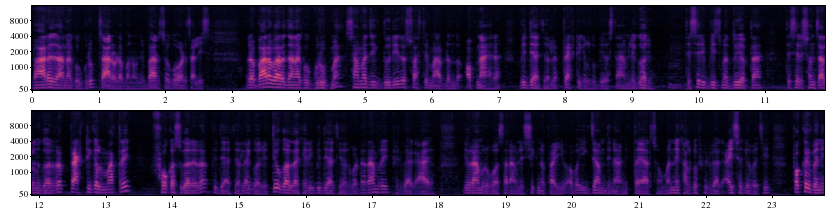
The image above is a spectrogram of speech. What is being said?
बाह्रजनाको ग्रुप चारवटा बनाउने बाह्र चौको अडचालिस। र बाह्र बाह्रजनाको ग्रुपमा सामाजिक दूरी र स्वास्थ्य मापदण्ड अप्नाएर विद्यार्थीहरूलाई प्र्याक्टिकलको व्यवस्था हामीले गऱ्यौँ। त्यसरी बिचमा दुई हप्ता त्यसरी सञ्चालन गरेर प्र्याक्टिकल मात्रै फोकस गरेर विद्यार्थीहरूलाई गरियो त्यो गर्दाखेरि विद्यार्थीहरूबाट राम्रै फिडब्याक आयो। यो राम्रो भयो सर हामीले सिक्न पाइयो। अब इक्जाम दिन हामी तयार छौँ भन्ने खालको फिडब्याक आइसकेपछि पक्कै पनि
